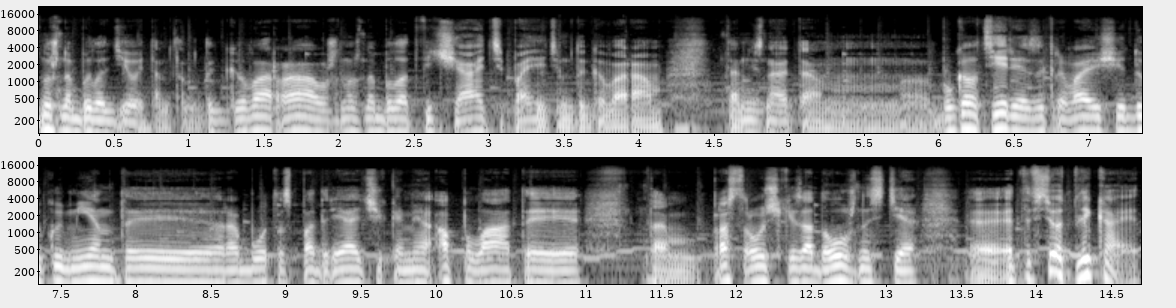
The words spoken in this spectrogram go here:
нужно было делать там, там договора, уже нужно было отвечать по этим договорам, там, не знаю, там бухгалтерия закрывает закрывающие документы, работа с подрядчиками, оплаты, там, просрочки задолженности. Э, это все отвлекает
